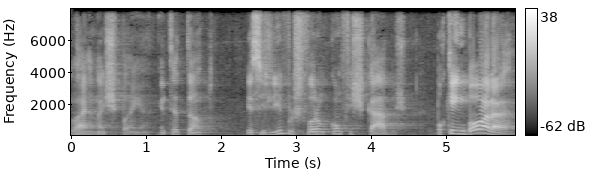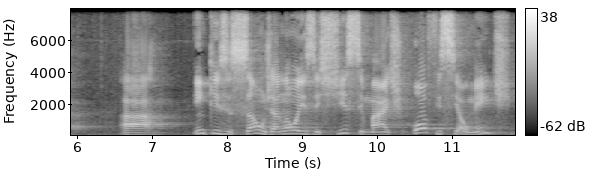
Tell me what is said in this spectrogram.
lá na Espanha. Entretanto, esses livros foram confiscados, porque, embora a Inquisição já não existisse mais oficialmente,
